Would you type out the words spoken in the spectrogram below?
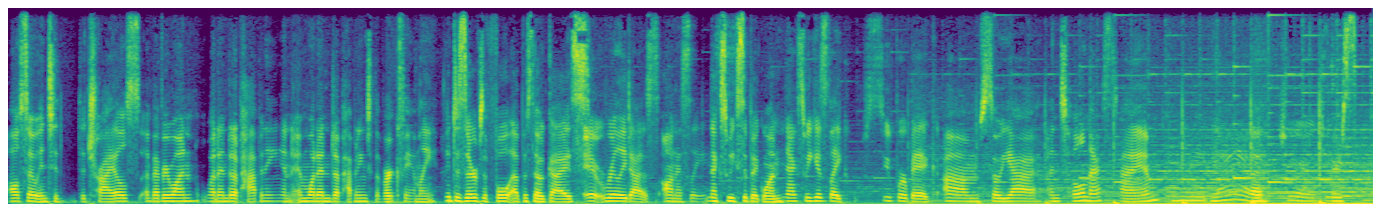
also into the trials of everyone, what ended up happening, and, and what ended up happening to the Virk family. It deserves a full episode, guys. It really does, honestly. Next week's a big one. Next week is like super big. Um, so yeah, until next time. Yeah. Cheers. Cheers.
